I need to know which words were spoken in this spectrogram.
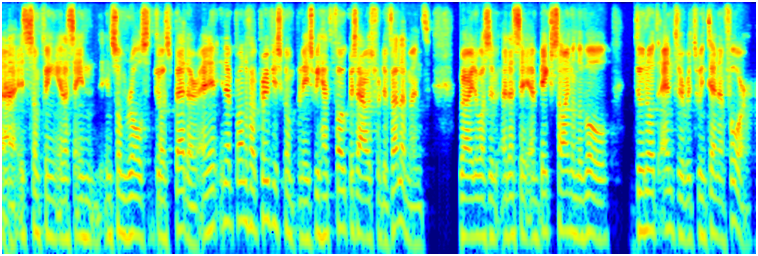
Uh, it's something, let's say, in, in some roles it goes better. And in, in one of our previous companies, we had focus hours for development, where there was a let's say a big sign on the wall: "Do not enter between 10 and 4."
